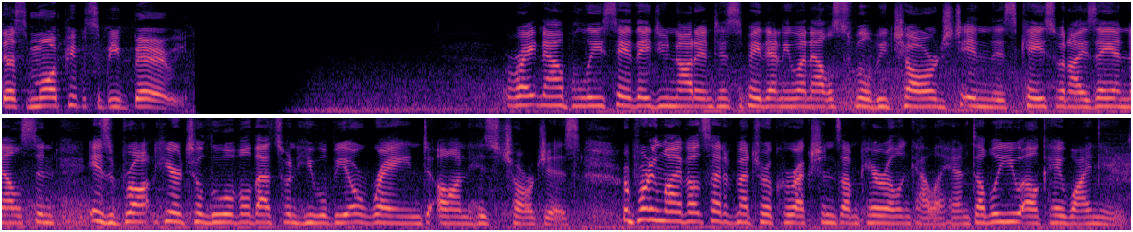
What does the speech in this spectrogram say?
There's more people to be buried. Right now, police say they do not anticipate anyone else will be charged in this case. When Isaiah Nelson is brought here to Louisville, that's when he will be arraigned on his charges. Reporting live outside of Metro Corrections, I'm Carolyn Callahan, WLKY News.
